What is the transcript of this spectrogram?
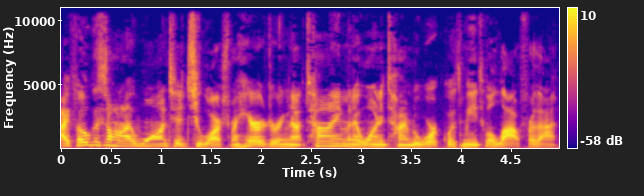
I focused on I wanted to wash my hair during that time and I wanted time to work with me to allow for that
